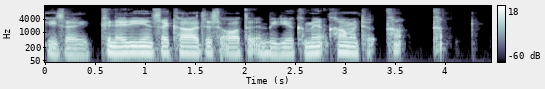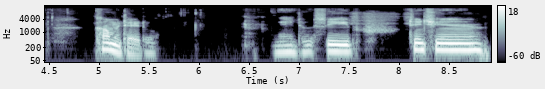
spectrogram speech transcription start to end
He's a Canadian psychologist, author, and media comment, commentator. Com, commentator need to receive attention,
